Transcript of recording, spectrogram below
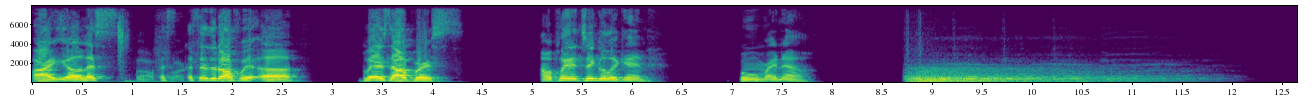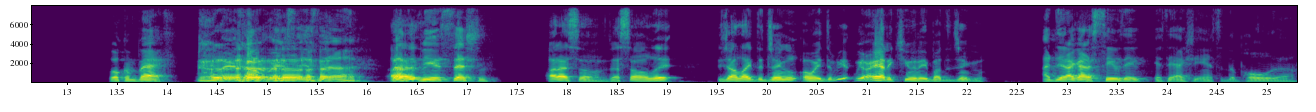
All right, yo, let's oh let's, let's end it off with uh Blair's outbursts. I'm gonna play the jingle again. Boom, right now. Welcome back. Blair's outbursts is uh, about to be in session. How that sound? That sound lit? Did y'all like the jingle? Oh wait, did we we already had a Q&A about the jingle. I did. I gotta see if they if they actually answered the poll though.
